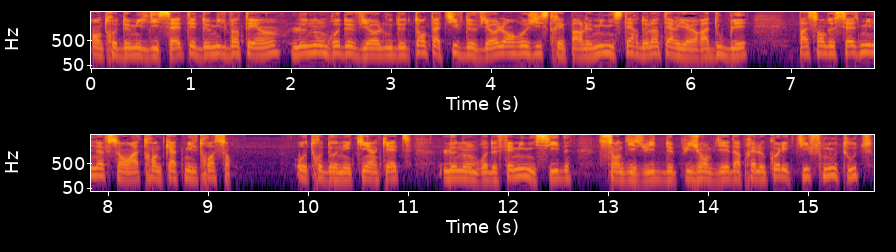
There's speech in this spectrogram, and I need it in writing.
Entre 2017 et 2021, le nombre de viols ou de tentatives de viol enregistrés par le ministère de l'Intérieur a doublé, passant de 16 900 à 34 300. Autre donnée qui inquiète, le nombre de féminicides, 118 depuis janvier d'après le collectif Nous Toutes,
